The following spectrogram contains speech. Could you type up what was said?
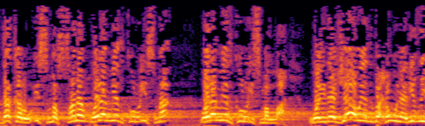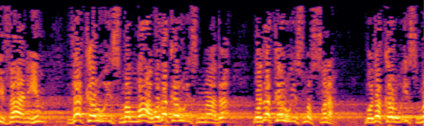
ذكروا اسم الصنم ولم يذكروا اسم ولم يذكروا اسم الله. وإذا جاءوا يذبحون لضيفانهم ذكروا اسم الله وذكروا اسم ماذا؟ وذكروا اسم الصنم. وذكروا اسم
